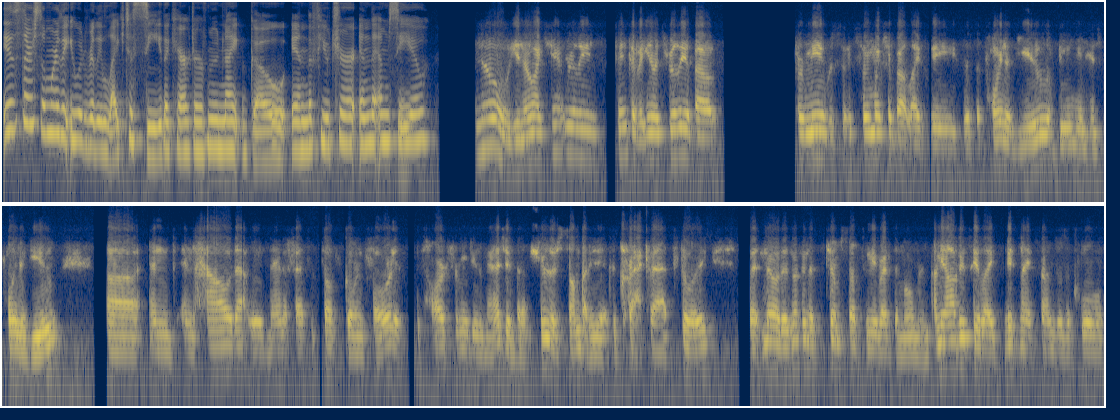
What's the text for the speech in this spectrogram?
is there somewhere that you would really like to see the character of Moon Knight go in the future in the MCU? No, you know, I can't really think of it. You know, it's really about for me it was so much about like the the, the point of view of being in his point of view. Uh, and and how that would manifest itself going forward, it's, it's hard for me to imagine. But I'm sure there's somebody that could crack that story. But no, there's nothing that jumps up to me right at the moment. I mean, obviously, like Midnight Suns was a cool,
